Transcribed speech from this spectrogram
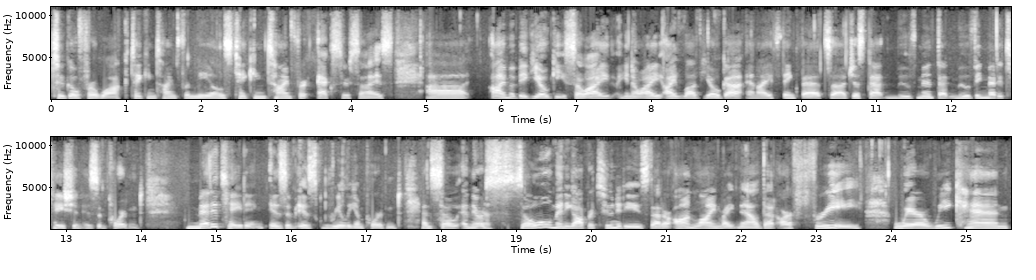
to go for a walk, taking time for meals, taking time for exercise. Uh, I'm a big yogi, so I, you know, I, I love yoga, and I think that uh, just that movement, that moving meditation is important. Meditating is is really important, and so and there yes. are so many opportunities that are online right now that are free, where we can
